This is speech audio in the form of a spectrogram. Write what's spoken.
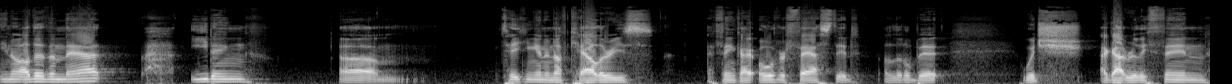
you know, other than that, eating, um, taking in enough calories. I think I overfasted a little bit, which I got really thin,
